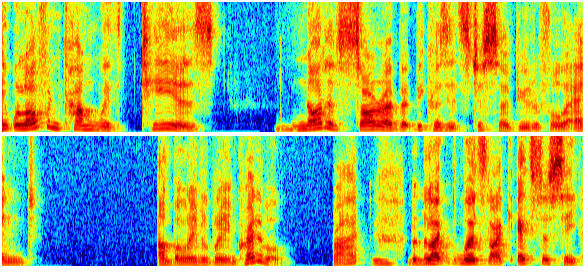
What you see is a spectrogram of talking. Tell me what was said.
it will often come with tears, mm, not of sorrow, but because it's just so beautiful and unbelievably incredible, right? mm, But like words like ecstasy,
